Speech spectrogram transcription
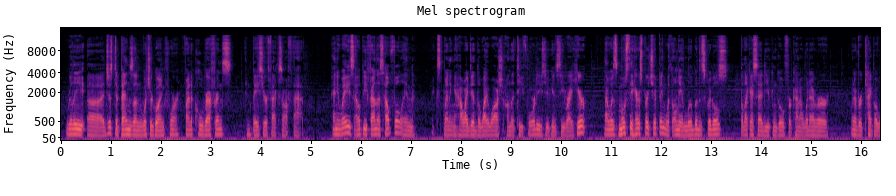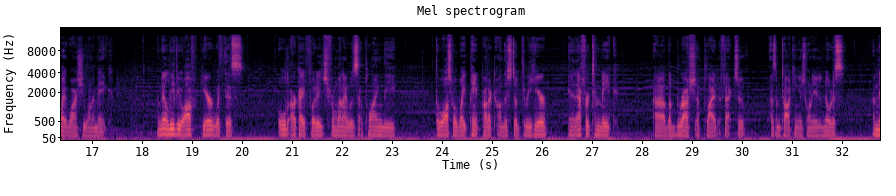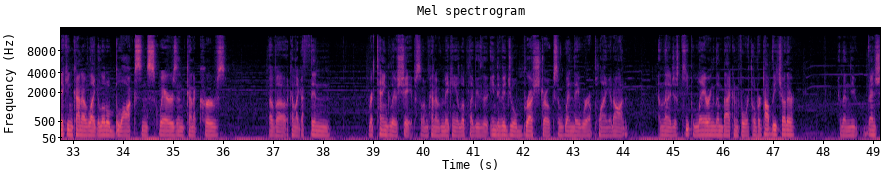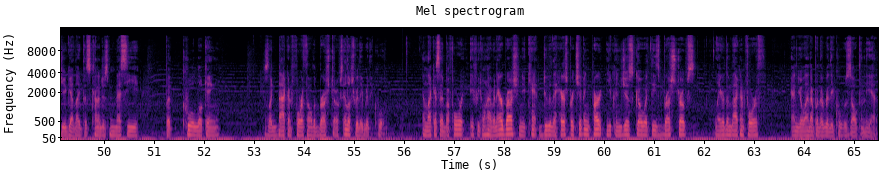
Really, uh, it just depends on what you're going for. Find a cool reference and base your effects off that. Anyways, I hope you found this helpful in explaining how I did the whitewash on the T40 as you can see right here. That was mostly hairspray chipping with only a little bit of the squiggles, but like I said, you can go for kind of whatever whatever type of whitewash you want to make. I'm going to leave you off here with this old archive footage from when I was applying the the washable white paint product on this Stug 3 here in an effort to make uh, the brush applied effect. So as I'm talking, I just want you to notice I'm making kind of like little blocks and squares and kind of curves of a kind of like a thin rectangular shape. So I'm kind of making it look like these are individual brush strokes of when they were applying it on. And then I just keep layering them back and forth over top of each other. And then eventually you get like this kind of just messy but cool looking, just like back and forth all the brush strokes. It looks really, really cool. And like I said before, if you don't have an airbrush and you can't do the hairspray chipping part, you can just go with these brush strokes, layer them back and forth, and you'll end up with a really cool result in the end.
